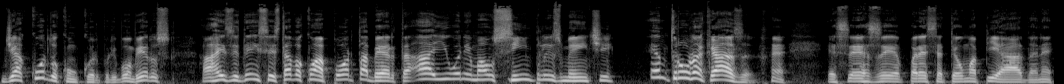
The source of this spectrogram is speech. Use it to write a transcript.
De acordo com o Corpo de Bombeiros, a residência estava com a porta aberta. Aí o animal simplesmente entrou na casa. Essa, essa parece até uma piada, né?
